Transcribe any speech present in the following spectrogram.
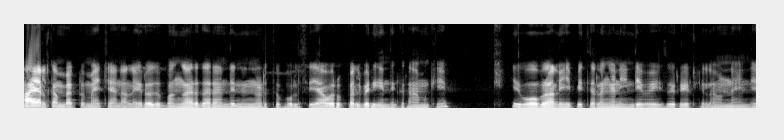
Hi welcome back to my channel. ఈరోజు బంగారు ధర అండి. నిన్నటితో పోలిసి యాభై రూపాయలు పెరిగింది గ్రామ్కి. ఇది overall AP Telangana India wise రేట్లు ఇలా ఉన్నాయండి.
